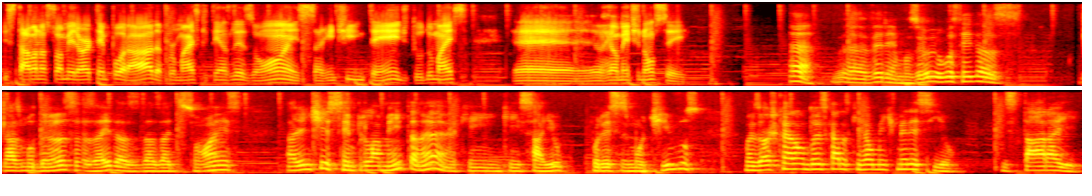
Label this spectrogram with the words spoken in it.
estava na sua melhor temporada, por mais que tenha as lesões, a gente entende tudo, mas é, eu realmente não sei. É, é veremos. Eu, eu, gostei das, das mudanças aí, das, das adições. A gente sempre lamenta, né, quem, quem saiu por esses motivos, mas eu acho que eram dois caras que realmente mereciam estar aí.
